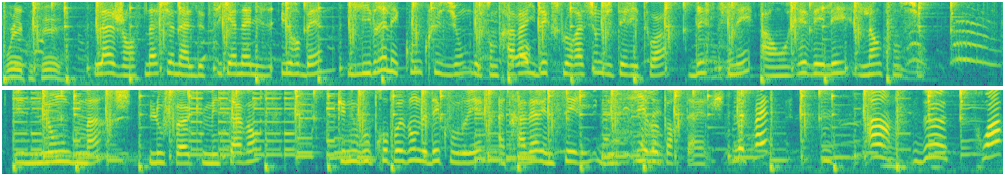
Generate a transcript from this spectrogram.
Vous écouter, L'Agence nationale de psychanalyse urbaine y livrait les conclusions de son travail d'exploration du territoire destiné à en révéler l'inconscient. Une longue marche, loufoque mais savante, que nous vous proposons de découvrir à travers une série de six reportages. Vous êtes prêts? 1, 2, 3,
